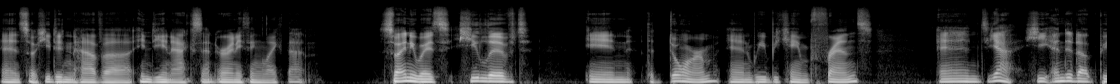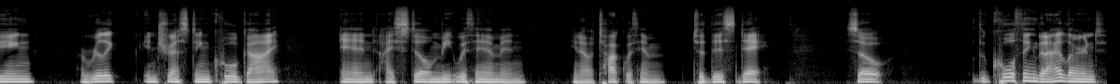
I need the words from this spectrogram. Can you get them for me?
And so he didn't have an Indian accent or anything like that. So, anyways, he lived in the dorm and we became friends. And yeah, he ended up being a really interesting, cool guy. And I still meet with him and, you know, talk with him to this day. So, the cool thing that I learned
